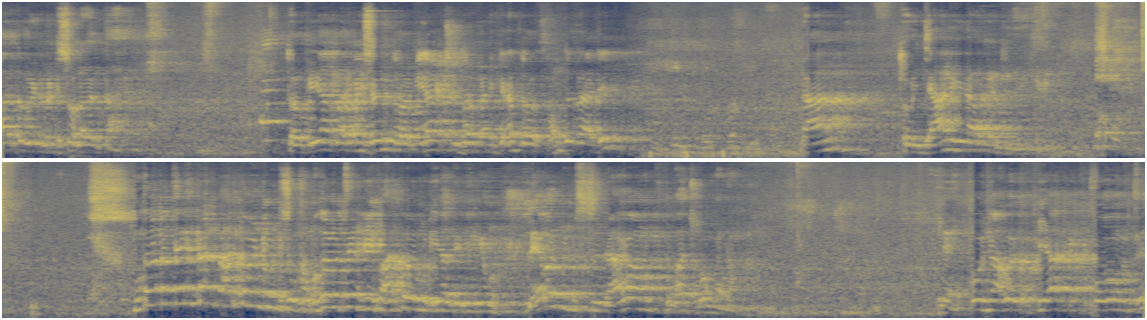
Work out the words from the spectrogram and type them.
பார்க்க வேண்டும் என்று சொன்னதற்காக. தோ பிஆர் பரமேஸ்வரன் தோ மீனாட்சி நினைக்கிறேன் தோ சவுந்தரராஜன் நான் ஒரு ஜானகிராமன் என்று நினைக்கிறேன். முதலமைச்சரை தான் பார்க்க வேண்டும் என்று சொன்னோம் முதலமைச்சர் நீ பார்க்கவே முடியாது. நீங்க லேபர் மினிஸ்டர் ராகவானந்தத்தை பார்த்து போங்க. நம்ம இல்லை இப்போ அவர் பிஆர்பிக்கு போகும் வந்து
